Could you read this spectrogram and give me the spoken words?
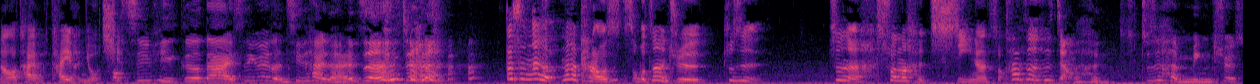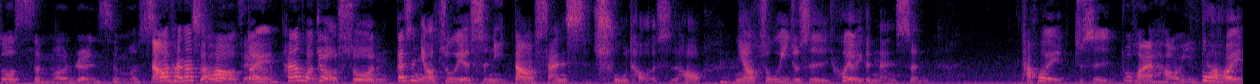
然后他他也很有钱哦，，鸡皮疙瘩，还是因为冷气太冷，还是真的觉得 但是那个那个塔罗是我真的觉得就是真的算到很细那种。他真的是讲的很，就是很明确说什么人什么然后他那时候对他那时候就有说，但是你要注意的是，你到三十出头的时候，你要注意就是会有一个男生，他会就是不怀好意，不怀好意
